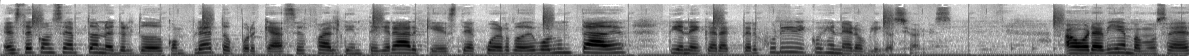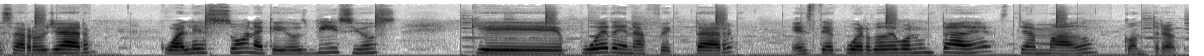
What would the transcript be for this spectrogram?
Este concepto no es del todo completo porque hace falta integrar que este acuerdo de voluntades tiene carácter jurídico y genera obligaciones. Ahora bien, vamos a desarrollar cuáles son aquellos vicios que pueden afectar este acuerdo de voluntades llamado contrato.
